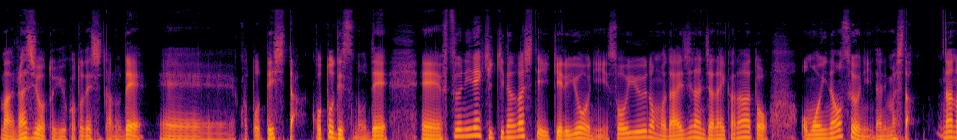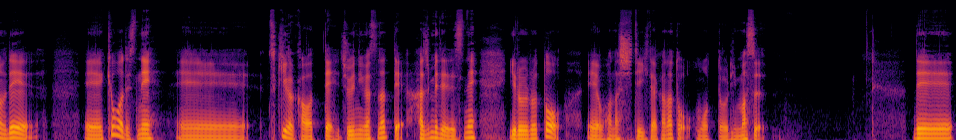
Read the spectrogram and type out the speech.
まあラジオということでしたので、えーことでした。ことですので、えー普通にね、聞き流していけるように、そういうのも大事なんじゃないかなと思い直すようになりました。なので、えー今日はですね、えー月が変わって12月になって初めてですね、いろいろと、えーお話ししていきたいかなと思っております。で、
